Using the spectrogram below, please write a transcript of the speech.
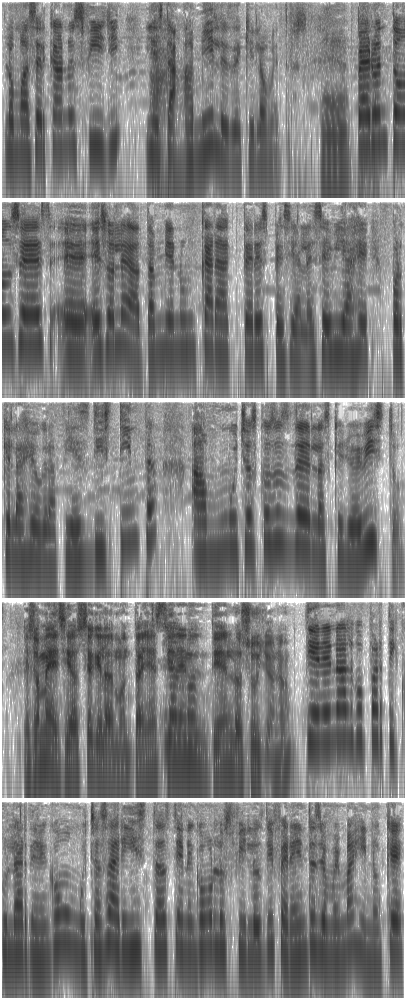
lo más cercano es Fiji y está a miles de kilómetros. Pero entonces eh, eso le da también un carácter especial a ese viaje porque la geografía es distinta a muchas cosas de las que yo he visto. eso me decía usted que las montañas Las tienen, tienen lo suyo, ¿no? Tienen algo particular, tienen como muchas aristas, tienen como los filos diferentes. Yo me imagino que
